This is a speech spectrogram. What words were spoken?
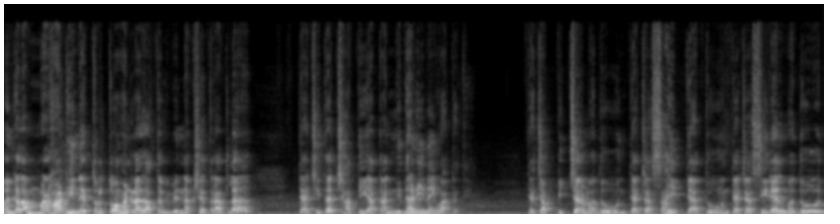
पण ज्याला मराठी नेतृत्व म्हणलं जातं विभिन्न क्षेत्रातलं त्याची तर छाती आता निधडी नाही वाटत आहे. त्याच्या पिक्चरमधून त्याच्या साहित्यातून त्याच्या सिरियलमधून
